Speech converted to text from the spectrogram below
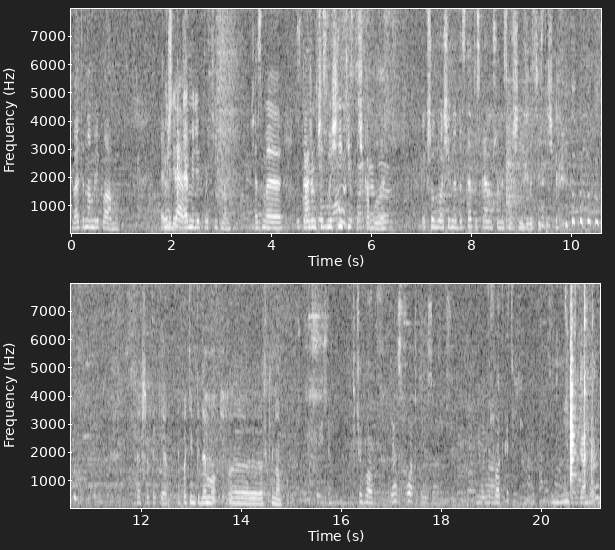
Давайте нам рекламу. Емілі. Емілі платіть нам. Зараз ми скажемо, чи смачні тістечка були. Якщо гроші не дасте, то скажемо, що не смачні були тістечка. Так що таке. А потім підемо е, в кіно. Чого? Я сфоткаю зараз. Фоткать? Дякую.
